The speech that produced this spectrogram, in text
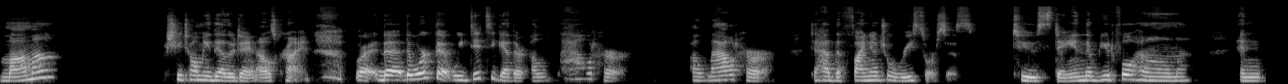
mama. She told me the other day and I was crying. The, the work that we did together allowed her, allowed her to have the financial resources to stay in their beautiful home and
